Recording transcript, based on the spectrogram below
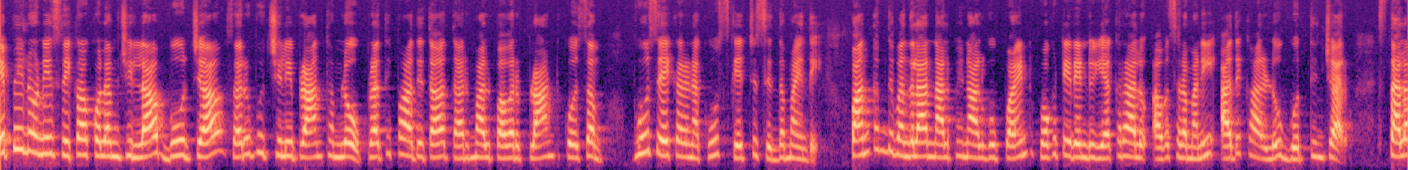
ఏపీలోని శ్రీకాకుళం జిల్లా బూర్జా సరుబుచ్చిలి ప్రాంతంలో ప్రతిపాదిత థర్మల్ పవర్ ప్లాంట్ కోసం భూసేకరణకు స్కెచ్ సిద్ధమైంది. పంతొమ్మిది వందల నలభై నాలుగు పాయింట్ ఒకటి రెండు ఎకరాలు అవసరమని అధికారులు గుర్తించారు. స్థల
